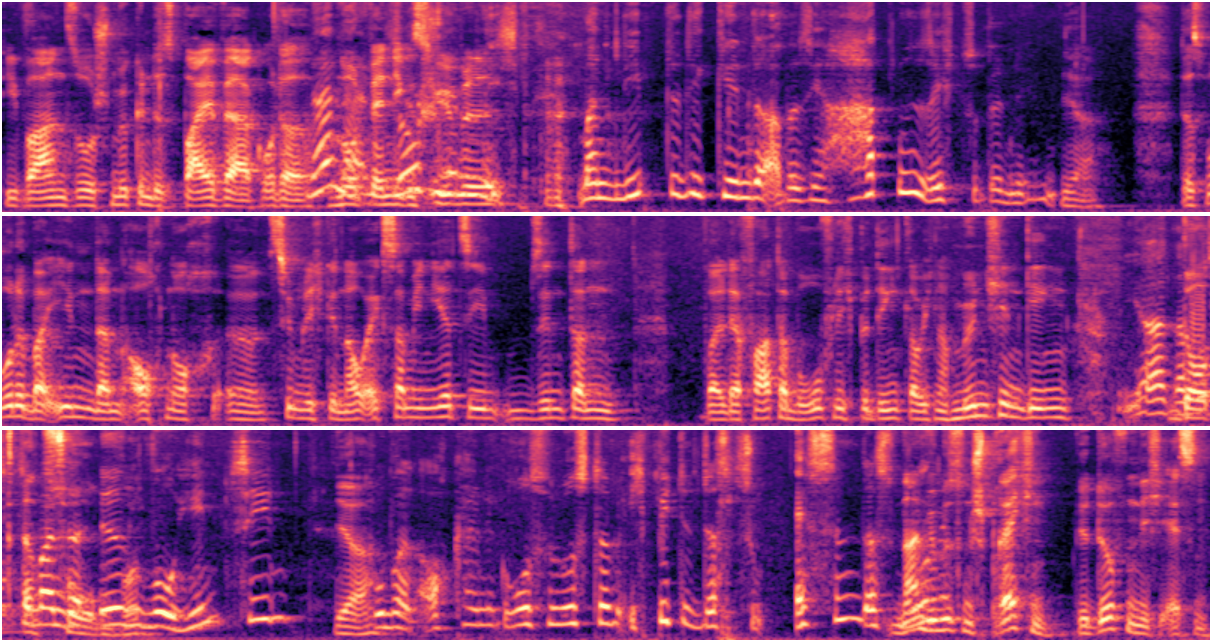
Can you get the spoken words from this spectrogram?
Die waren so schmückendes Beiwerk oder Nein, notwendiges nein, so schlimm Übel. Nicht. Man liebte die Kinder, aber sie hatten sich zu benehmen. Ja. Das wurde bei Ihnen dann auch noch äh, ziemlich genau examiniert. Sie sind dann, weil der Vater beruflich bedingt, glaube ich, nach München ging, Ja, da dort musste man da erzogen worden. irgendwo hinziehen, Ja. wo man auch keine große Lust hat. Ich bitte das zum Essen. Das Nein, wir müssen sprechen. Wir dürfen nicht essen.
